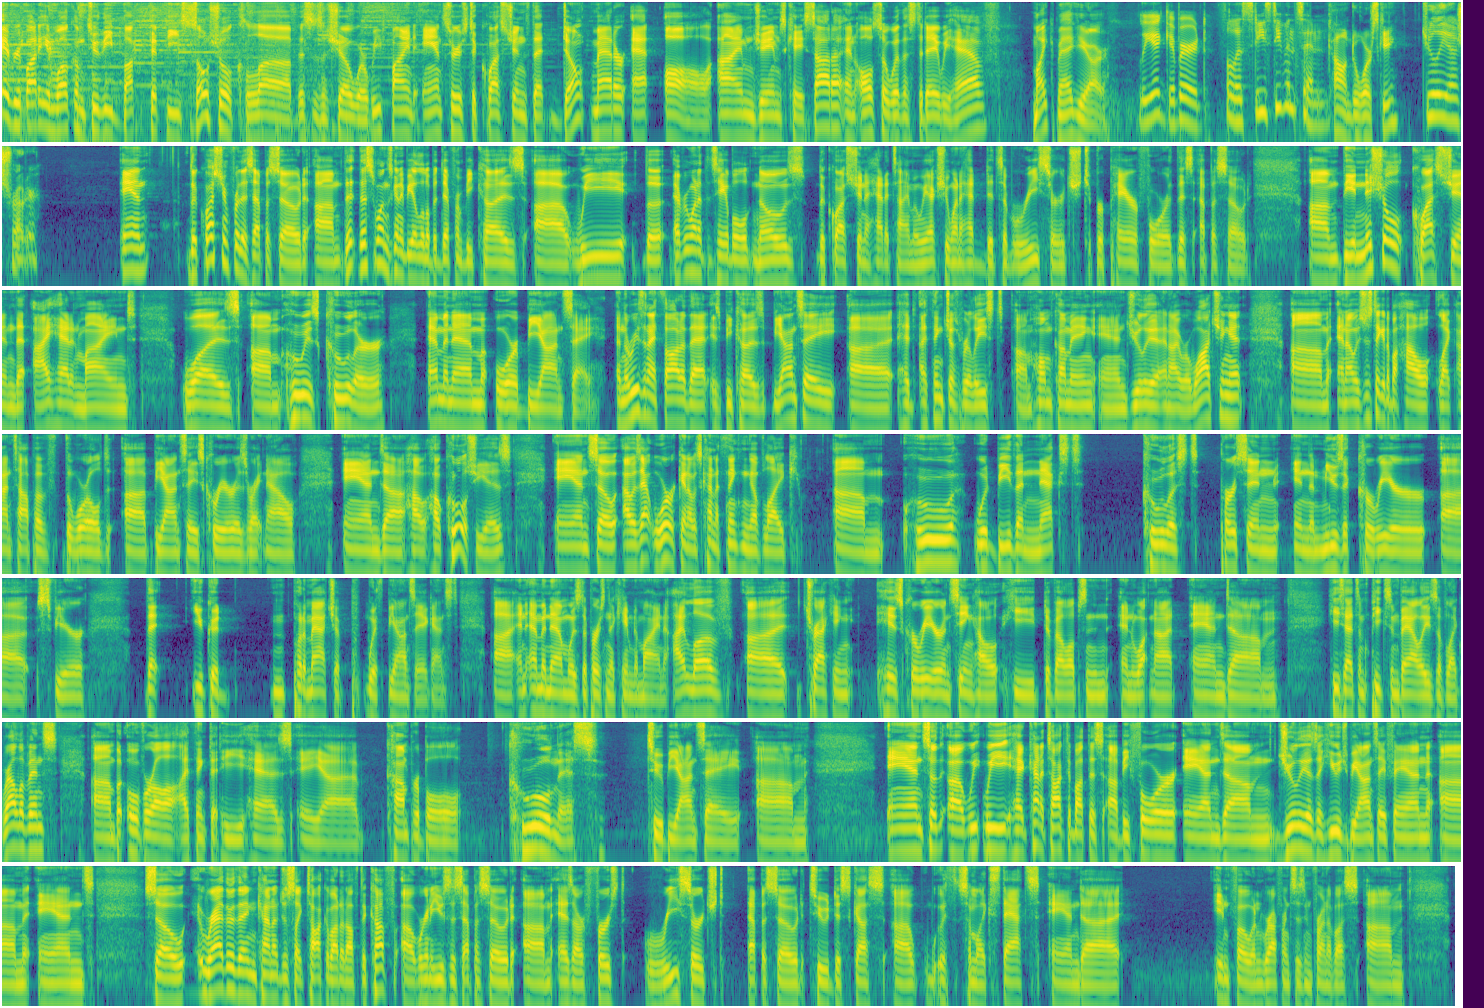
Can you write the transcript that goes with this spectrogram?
Hey, everybody, and welcome to the Buck 50 Social Club. This is a show where we find answers to questions that don't matter at all. I'm James Quesada, and also with us today we have. Mike Magyar. Leah Gibbard. Felicity Stevenson. Colin Dworsky. Julia Schroeder. And the question for this episode, um, th- this one's going to be a little bit different because uh, we, the everyone at the table knows the question ahead of time, and we actually went ahead and did some research to prepare for this episode. Um, the initial question that I had in mind was, um, "Who is cooler?" Eminem or Beyonce. And the reason I thought of that is because Beyonce uh, had, I think, just released um, Homecoming, and Julia and I were watching it. Um, and I was just thinking about how, like, on top of the world, uh, Beyonce's career is right now, and uh, how how cool she is. And so I was at work, and I was kind of thinking of like, um, who would be the next coolest person in the music career uh, sphere that you could m- put a matchup with Beyonce against. Uh, and Eminem was the person that came to mind. I love uh, tracking his career and seeing how he develops and, and whatnot. And um, he's had some peaks and valleys of like relevance. Um, but overall, I think that he has a uh, comparable coolness to Beyonce. Um, and so uh, we, we had kind of talked about this uh, before, and um, Julia's a huge Beyonce fan. Um, and so rather than kind of just like talk about it off the cuff, uh, we're going to use this episode um, as our first researched episode to discuss uh, with some like stats and uh, info and references in front of us um,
